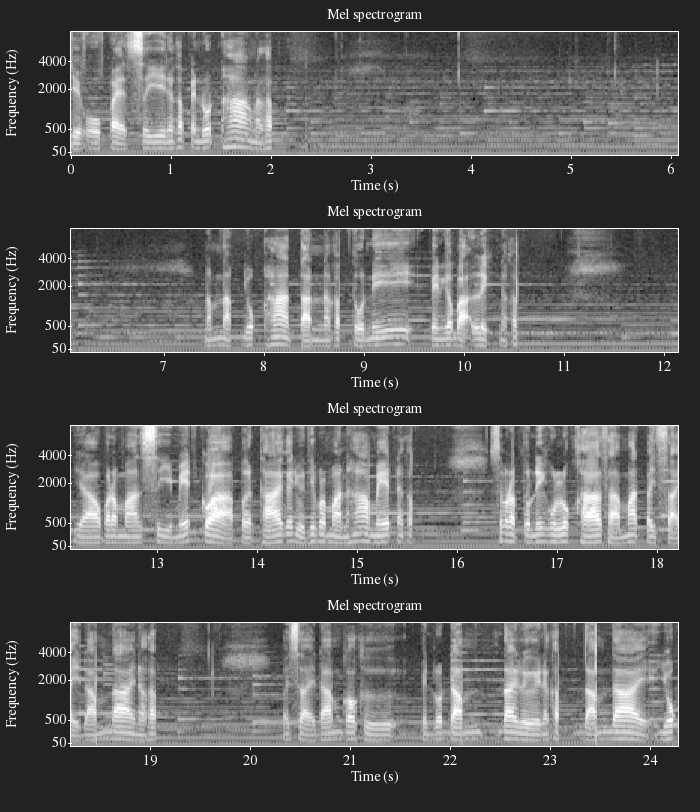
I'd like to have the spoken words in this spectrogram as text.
JO 8 c นะครับ เป็นรถห้างนะครับ น้ำหนักยก 5 ตันนะครับ ตัวนี้เป็นกระบะเหล็กนะครับ ยาวประมาณ 4 เมตรกว่า เปิดท้ายก็อยู่ที่ประมาณ 5 เมตรนะครับสำหรับตัวนี้คุณลูกค้าสามารถไปใส่ดัมได้นะครับ ไปใส่ดัมก็คือเป็นรถดัมได้เลยนะครับดัมได้ยก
